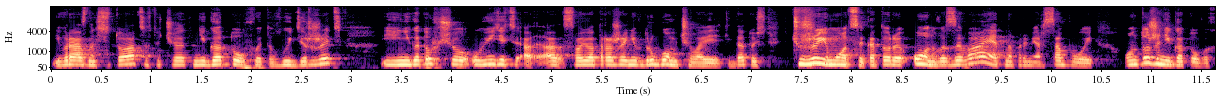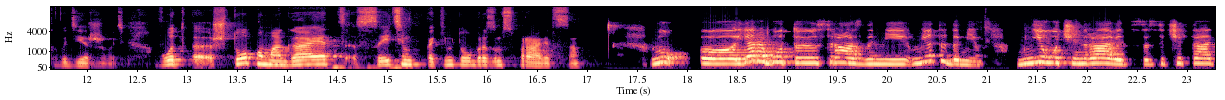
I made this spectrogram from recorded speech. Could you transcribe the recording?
и в разных ситуациях, то человек не готов это выдержать и не готов еще увидеть а, а, свое отражение в другом человеке, да, то есть чужие эмоции, которые он вызывает, например, собой, он тоже не готов их выдерживать. Вот э, что помогает с этим каким-то образом справиться? Ну, э, я работаю с разными методами. Мне очень нравится сочетать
